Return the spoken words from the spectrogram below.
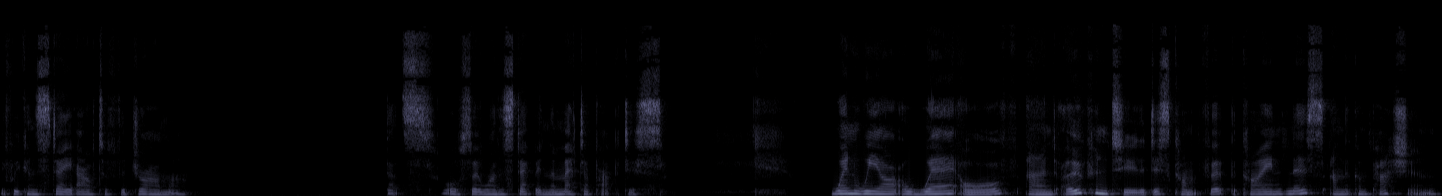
if we can stay out of the drama, that's also one step in the metta practice. When we are aware of and open to the discomfort, the kindness, and the compassion,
